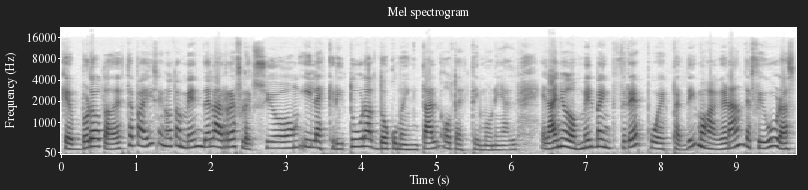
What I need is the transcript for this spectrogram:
que brota de este país, sino también de la reflexión y la escritura documental o testimonial. El año 2023 pues perdimos a grandes figuras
